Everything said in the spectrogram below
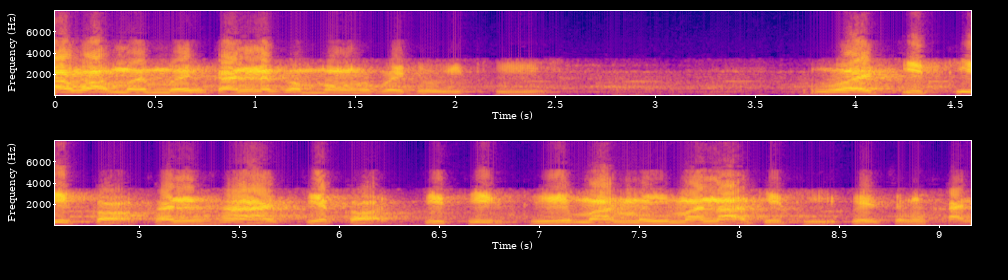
าวะเหมือนเหมือนกันแล้วก็มองไปดูอีกที ว่าจิตที่เกาะขันห้าจะเกาะจิตที่ถือมันมีมานะทิฏฐิเป็นสำคัญ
